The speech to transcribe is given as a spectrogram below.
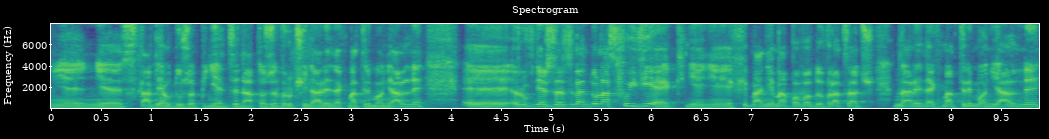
nie, nie stawiał dużo pieniędzy na to, że wróci na rynek matrymonialny, e, również ze względu na swój wiek. Nie, nie, chyba nie ma powodu wracać na rynek matrymonialny,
